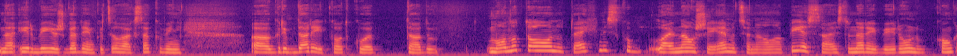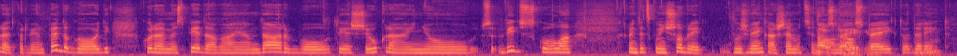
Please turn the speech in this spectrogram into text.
ne, ir bijuši gadījumi, kad cilvēki saka, ka viņi uh, grib darīt kaut ko tādu monotonu, tehnisku, lai nav šī emocionālā piesaiste. Arī bija runa konkrēti par vienu pedagoģi, kurai mēs piedāvājām darbu tieši Ukraiņu vidusskolā. Viņa teica, ka viņš šobrīd gluži vienkārši emocionāli nav spējīgi, nav spējīgi to darīt. Mm.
